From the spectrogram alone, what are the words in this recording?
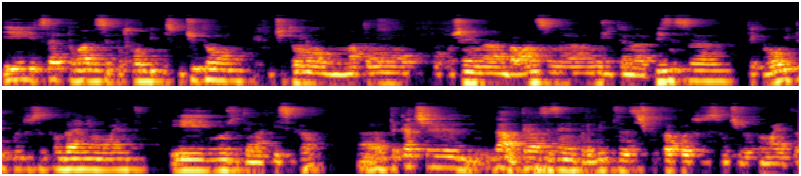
и след това да се подходи изключително, изключително внимателно по отношение на баланса на нуждите на бизнеса, технологиите, които са към дадения момент и нуждите на фиска. Така че, да, трябва да се вземе предвид всичко това, което се случи в момента.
